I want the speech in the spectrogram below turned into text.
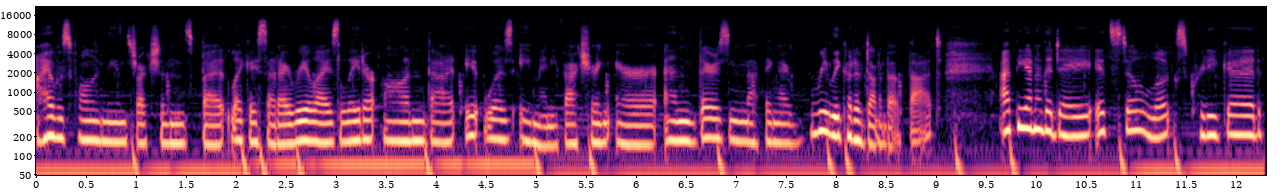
I was following the instructions, but like I said, I realized later on that it was a manufacturing error, and there's nothing I really could have done about that. At the end of the day, it still looks pretty good,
